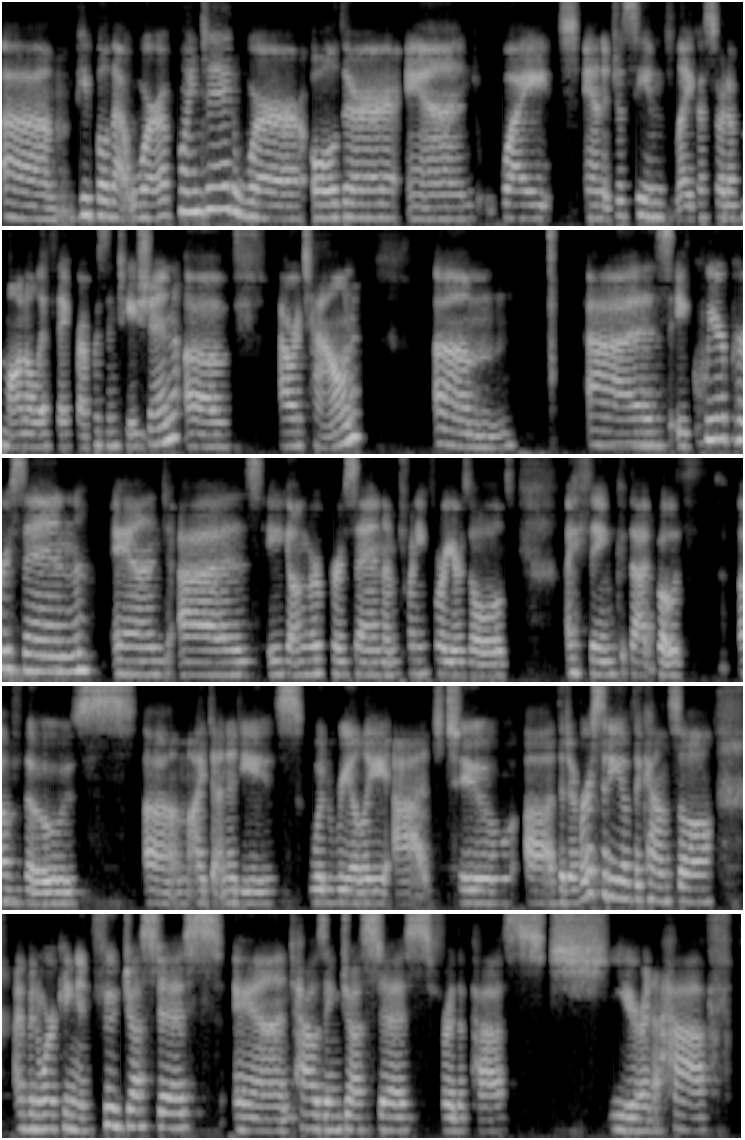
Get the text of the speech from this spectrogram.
um, people that were appointed were older and white. And it just seemed like a sort of monolithic representation of our town. Um, as a queer person and as a younger person, I'm 24 years old. I think that both of those um, identities would really add to uh, the diversity of the council. I've been working in food justice and housing justice for the past year and a half.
